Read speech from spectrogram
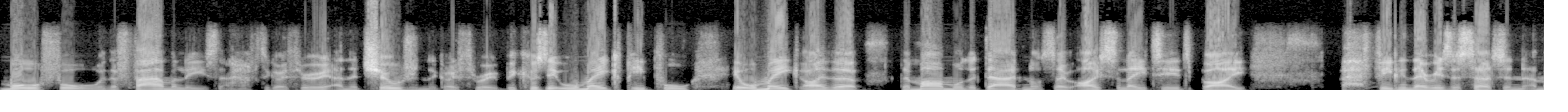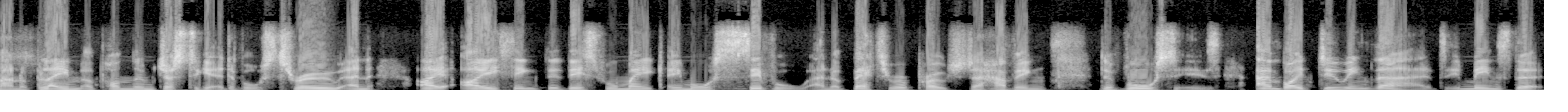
more for the families that have to go through it and the children that go through it because it will make people it will make either the mum or the dad not so isolated by feeling there is a certain amount of blame upon them just to get a divorce through and I, I think that this will make a more civil and a better approach to having divorces. And by doing that, it means that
